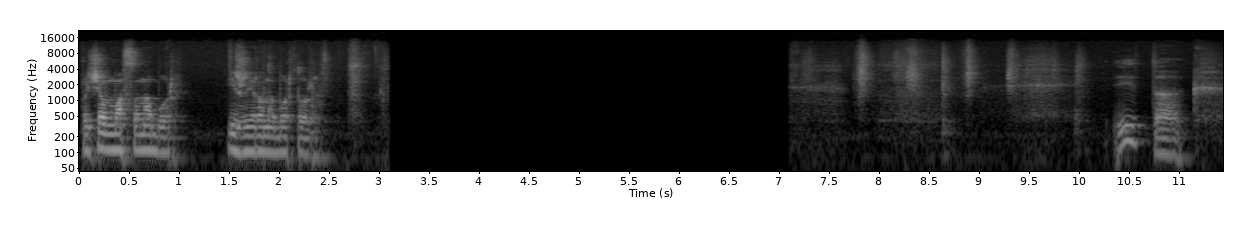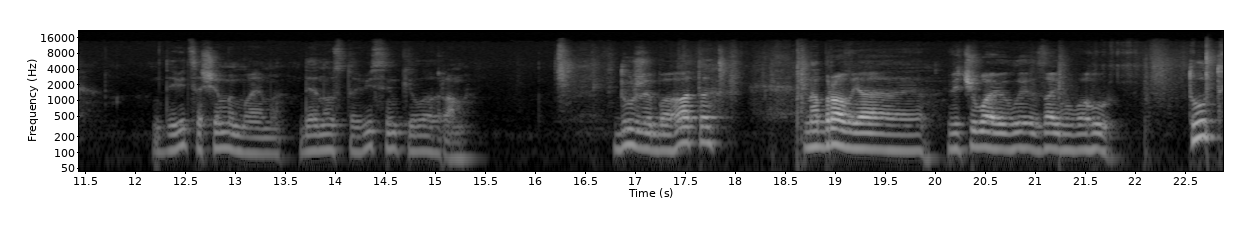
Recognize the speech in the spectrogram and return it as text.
почав масонабор і жиронабор теж. І так, дивіться, що ми маємо. 98 кг. Дуже багато. Набрав я, відчуваю зайву вагу тут,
